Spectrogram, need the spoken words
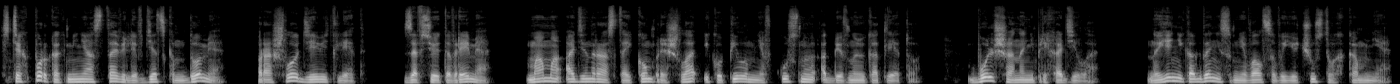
С тех пор, как меня оставили в детском доме, прошло 9 лет. За все это время мама один раз тайком пришла и купила мне вкусную отбивную котлету. Больше она не приходила. Но я никогда не сомневался в ее чувствах ко мне.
